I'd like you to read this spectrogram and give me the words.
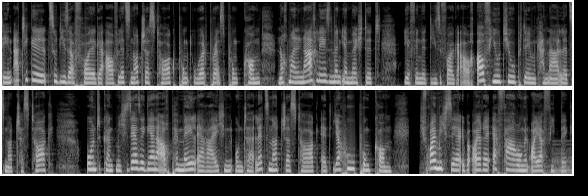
den Artikel zu dieser Folge auf letsnotjusttalk.wordpress.com nochmal nachlesen, wenn ihr möchtet. Ihr findet diese Folge auch auf YouTube, dem Kanal Let's Not Just Talk und könnt mich sehr, sehr gerne auch per Mail erreichen unter let's not just talk at yahoo.com. Ich freue mich sehr über eure Erfahrungen, euer Feedback,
